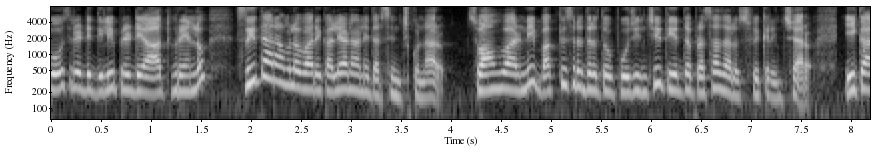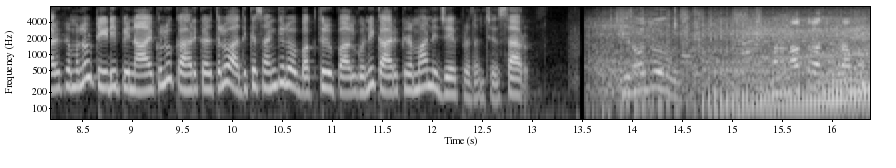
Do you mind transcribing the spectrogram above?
పోసిరెడ్డి దిలీప్ రెడ్డి ఆధ్వర్యంలో సీతారాముల వారి కళ్యాణాన్ని దర్శించుకున్నారు. స్వామివారిని భక్తి శ్రద్ధలతో పూజించి తీర్థ ప్రసాదాలు స్వీకరించారు. ఈ కార్యక్రమంలో టీడీపీ నాయకులు కార్యకర్తలు అధిక సంఖ్యలో భక్తులు పాల్గొని కార్యక్రమాన్ని జయప్రదం చేశారు. ఈరోజు మన నాతరాజు గ్రామం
